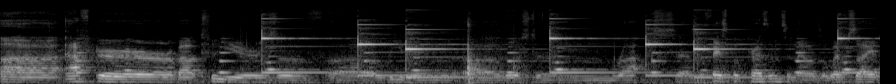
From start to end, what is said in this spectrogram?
Uh, after about two years of uh, leading uh, Lewiston Rocks as a Facebook presence and now as a website,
